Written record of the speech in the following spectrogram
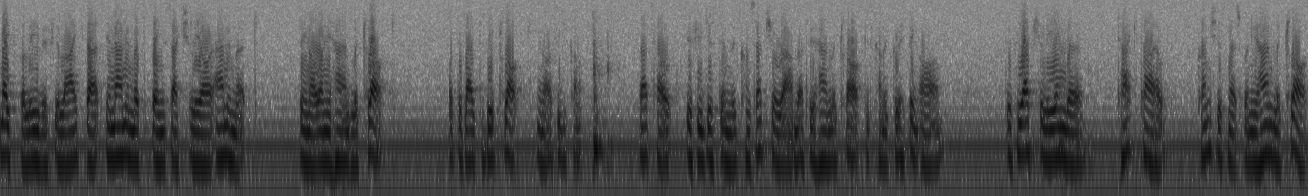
make believe, if you like, that inanimate things actually are animate. So, you know, when you handle a clock, what's it like to be a clock? You know, if you of, that's how, if you're just in the conceptual realm, that's how you handle a clock, it's kind of gripping arm. If you're actually in the tactile consciousness, when you handle a clock,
